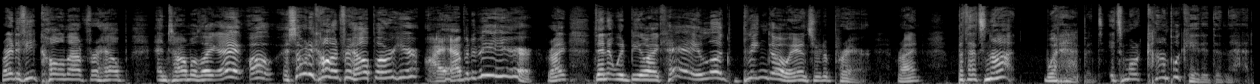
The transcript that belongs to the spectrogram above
right? If he called out for help and Tom was like, hey, oh, is somebody calling for help over here? I happen to be here, right? Then it would be like, hey, look, bingo, answer to prayer, right? But that's not what happens. It's more complicated than that.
